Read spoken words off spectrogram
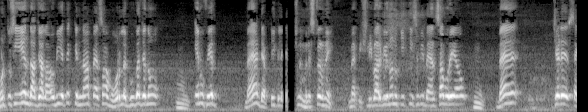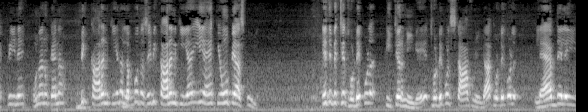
ਹੁਣ ਤੁਸੀਂ ਇਹ ਅੰਦਾਜ਼ਾ ਲਾਓ ਵੀ ਇੱਥੇ ਕਿੰਨਾ ਪੈਸਾ ਹੋਰ ਲੱਗੂਗਾ ਜਦੋਂ ਇਹਨੂੰ ਫਿਰ ਮੈਂ ਡਿਪਟੀ ਕਲੈਕਸ਼ਨ ਮਿਨਿਸਟਰ ਨੇ ਮੈਂ ਪਿਛਲੀ ਵਾਰ ਵੀ ਉਹਨਾਂ ਨੂੰ ਕੀਤੀ ਸੀ ਵੀ ਬੈਂਸ ਸਾਹਿਬ ਉਰੇ ਆਓ। ਮੈਂ ਜਿਹੜੇ ਸੈਕਟਰੀ ਨੇ ਉਹਨਾਂ ਨੂੰ ਕਹਿਣਾ ਵੀ ਕਾਰਨ ਕੀ ਹੈ ਨਾ ਲੱਭੋ ਤਾਂ ਸਹੀ ਵੀ ਕਾਰਨ ਕੀ ਹੈ ਇਹ ਐ ਕਿਉਂ ਪਿਆ ਸਕੂਲ? ਇਹਦੇ ਵਿੱਚ ਤੁਹਾਡੇ ਕੋਲ ਟੀਚਰ ਨਹੀਂ ਗਏ ਤੁਹਾਡੇ ਕੋਲ ਸਟਾਫ ਨਹੀਂਗਾ ਤੁਹਾਡੇ ਕੋਲ ਲੈਬ ਦੇ ਲਈ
